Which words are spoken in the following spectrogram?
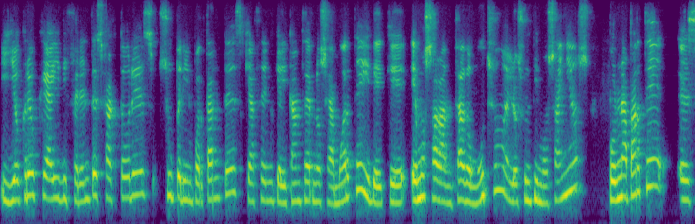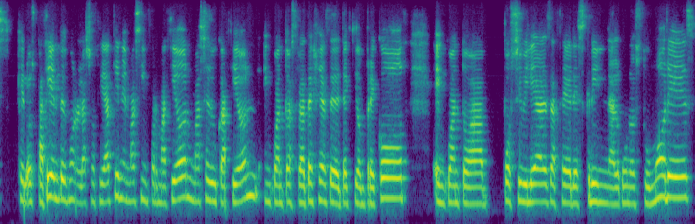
Y yo creo que hay diferentes factores súper importantes que hacen que el cáncer no sea muerte y de que hemos avanzado mucho en los últimos años. Por una parte, es que los pacientes, bueno, la sociedad tiene más información, más educación en cuanto a estrategias de detección precoz, en cuanto a posibilidades de hacer screening algunos tumores,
